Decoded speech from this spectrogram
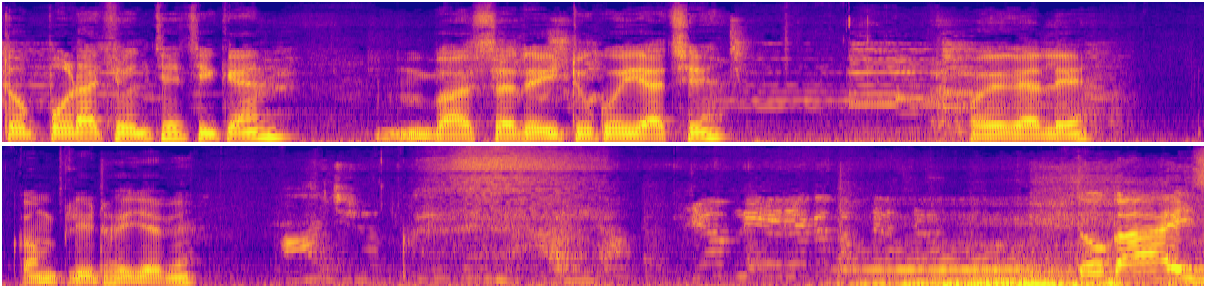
তো পোড়া চলছে চিকেন বাস আর এইটুকুই আছে। হয়ে গেলে কমপ্লিট হয়ে যাবে। গাইস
